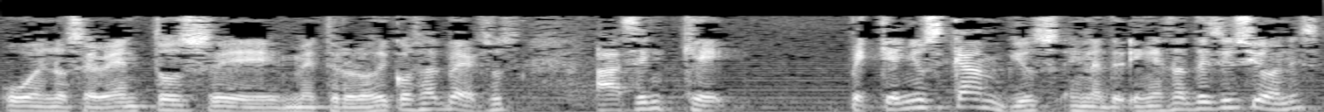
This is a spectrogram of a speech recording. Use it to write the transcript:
o en los eventos eh, meteorológicos adversos hacen que pequeños cambios en, la- en esas decisiones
